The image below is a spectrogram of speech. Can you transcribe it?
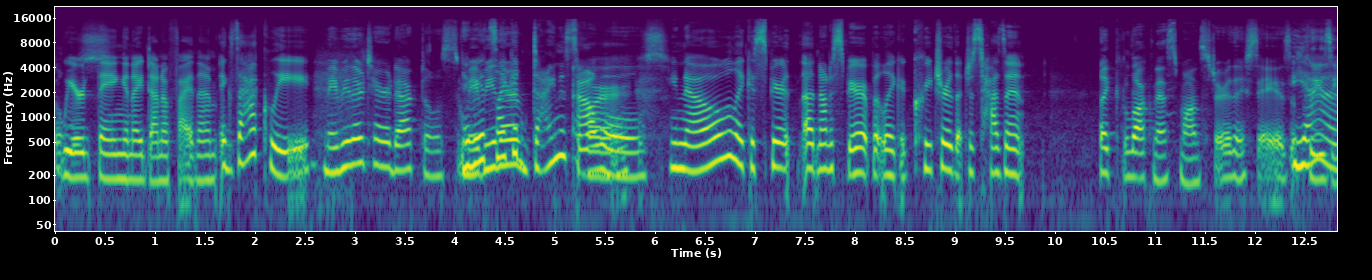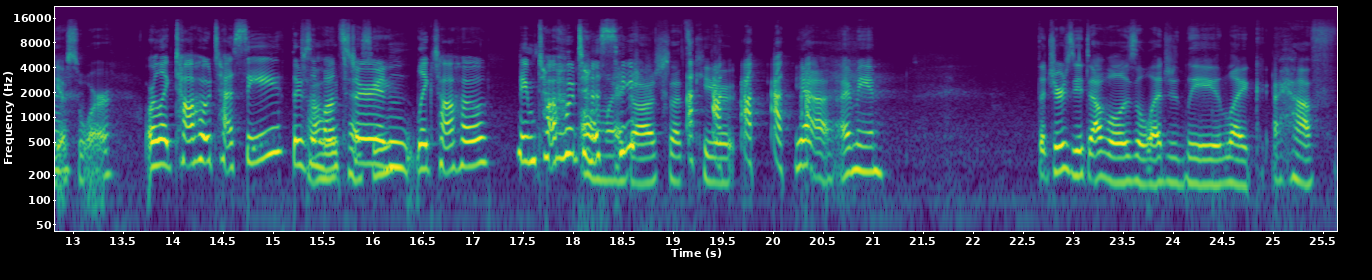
weird thing and identify them? Exactly. Maybe they're pterodactyls. Maybe, it's like a dinosaur. owls. You know, like a spirit, uh, not a spirit, but like a creature that just hasn't, Like Loch Ness monster, they say is a Yeah. plesiosaur. or like Tahoe Tessie. There's a monster Tessie. in Lake Tahoe named Tahoe Tessie. Oh my gosh, that's cute. yeah, I mean, the Jersey Devil is allegedly like a half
